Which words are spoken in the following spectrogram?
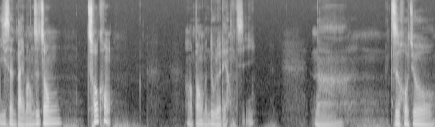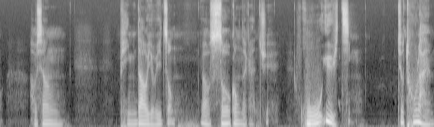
医生百忙之中抽空啊，帮我们录了两集。那之后就好像频道有一种要收工的感觉，无预警，就突然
